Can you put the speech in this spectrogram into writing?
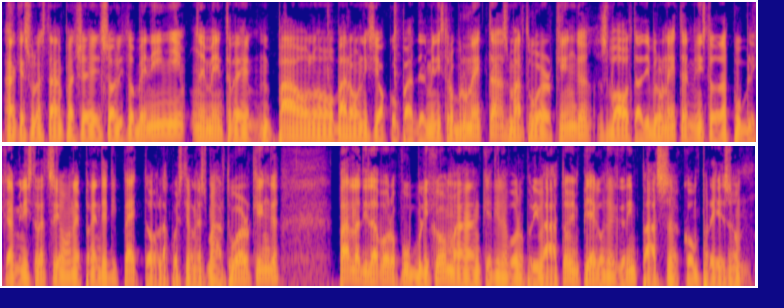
Anche sulla stampa c'è il solito Benigni, mentre Paolo Baroni si occupa del ministro Brunetta, smart working, svolta di Brunetta, il ministro della pubblica amministrazione prende di petto la questione smart working, parla di lavoro pubblico ma anche di lavoro privato, impiego del Green Pass compreso.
